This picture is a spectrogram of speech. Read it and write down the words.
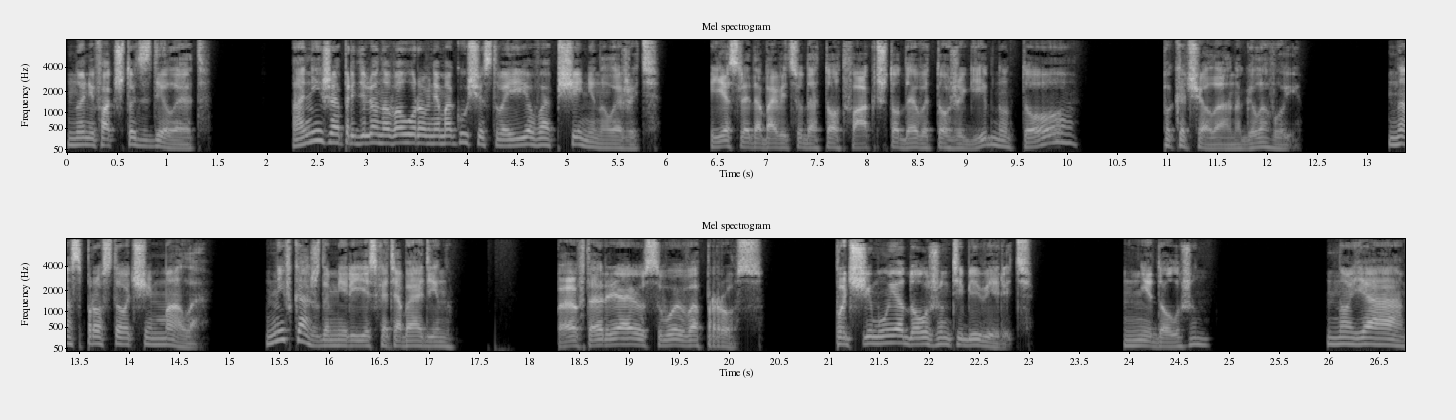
но не факт, что сделает. А ниже определенного уровня могущества ее вообще не наложить. Если добавить сюда тот факт, что девы тоже гибнут, то... Покачала она головой. Нас просто очень мало. Не в каждом мире есть хотя бы один. Повторяю свой вопрос. Почему я должен тебе верить? Не должен. Но я...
